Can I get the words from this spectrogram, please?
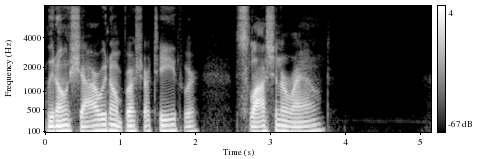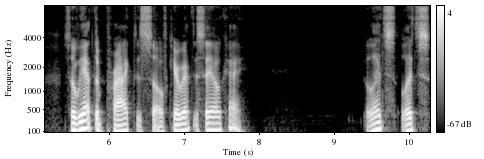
We don't shower, we don't brush our teeth, we're sloshing around. So we have to practice self-care. We have to say, okay, let's let's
